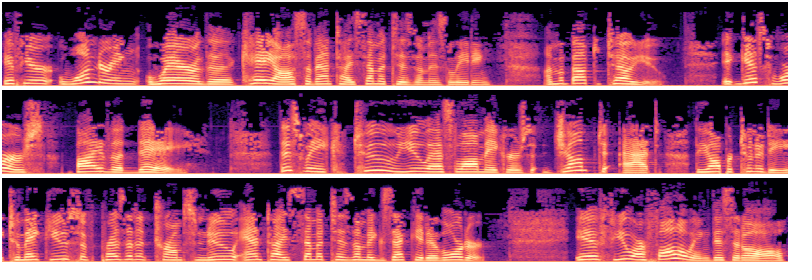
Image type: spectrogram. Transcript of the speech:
If you're wondering where the chaos of anti Semitism is leading, I'm about to tell you. It gets worse by the day. This week, two U.S. lawmakers jumped at the opportunity to make use of President Trump's new anti Semitism executive order. If you are following this at all,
